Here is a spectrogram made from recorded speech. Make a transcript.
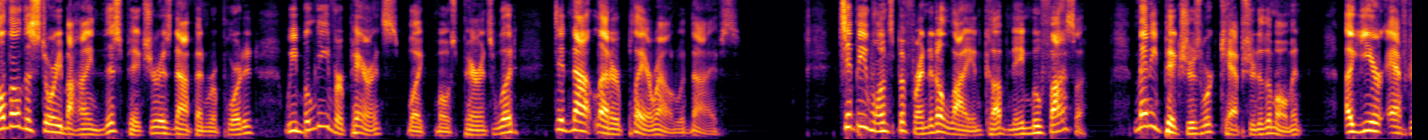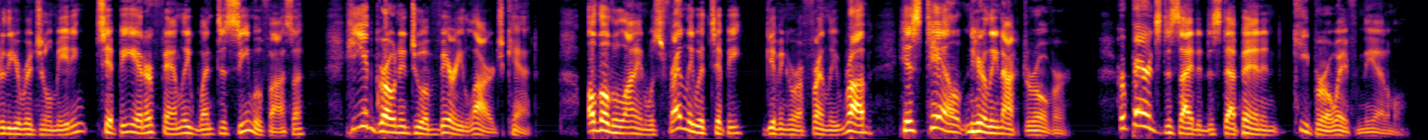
Although the story behind this picture has not been reported We believe her parents like most parents would did not let her play around with knives. Tippi once befriended a lion cub named Mufasa. Many pictures were captured of the moment a year after the original meeting Tippi and her family went to see Mufasa. He had grown into a very large cat. Although the lion was friendly with Tippi giving her a friendly rub his tail nearly knocked her over. Her parents decided to step in and keep her away from the animal.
